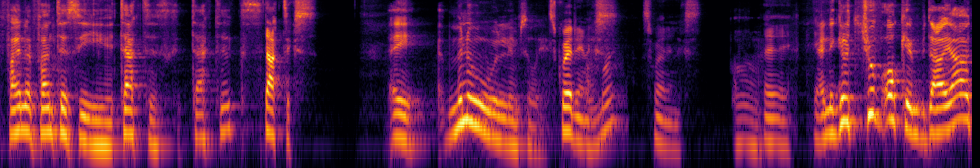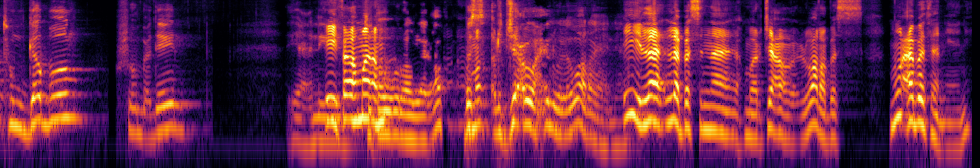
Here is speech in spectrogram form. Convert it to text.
فاينل فانتسي تاكتكس تاكتكس تاكتكس أي منو اللي مسويها؟ سكوير انكس؟ سكوير انكس. إي يعني قلت شوف أوكي بداياتهم قبل وشلون بعدين؟ يعني إي، فهم- هم- تطوروا الالعاب بس هم- رجعوا الحين ولا ورا يعني؟ إي لا لا بس انه هم رجعوا لورا بس مو عبثا يعني.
